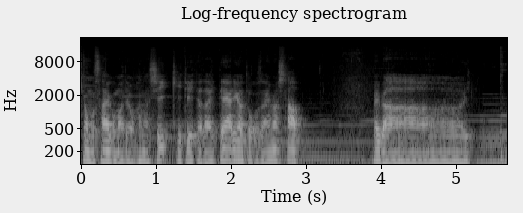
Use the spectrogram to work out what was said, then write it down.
今日も最後までお話聞いていただいてありがとうございました。バイバーイ。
